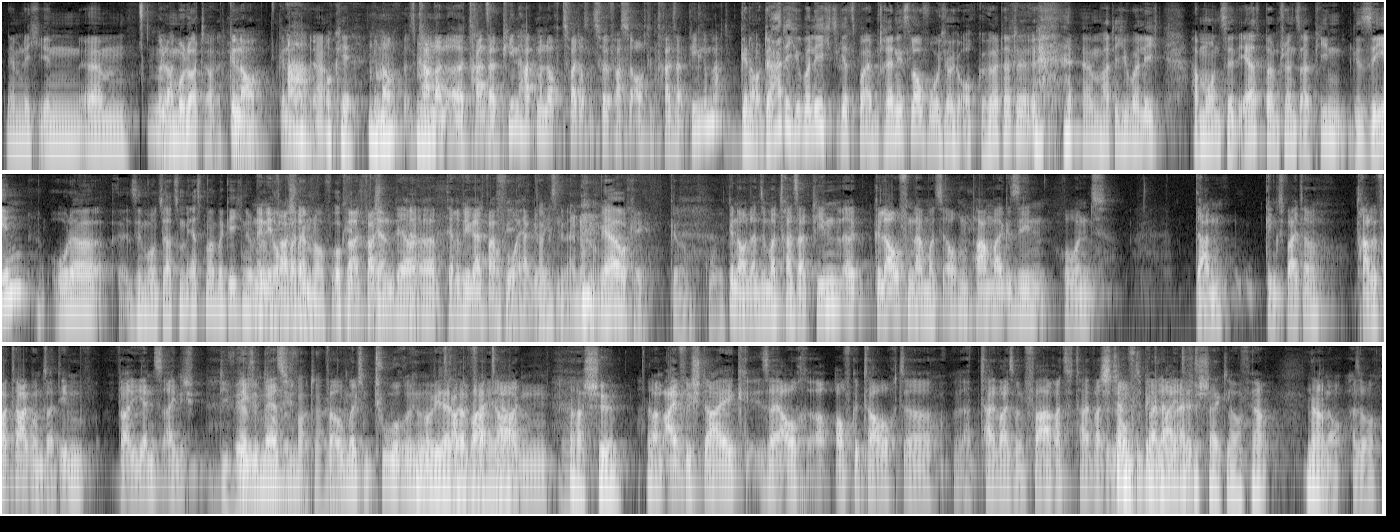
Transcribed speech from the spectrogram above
nämlich in, ähm, Müller. in Mullertal. Genau, genau. Ah, ja. okay. Genau. Mhm. Es kam dann äh, Transalpin hat man noch, 2012 hast du auch den Transalpin gemacht? Genau, da hatte ich überlegt, jetzt bei einem Trainingslauf, wo ich euch auch gehört hatte, ähm, hatte ich überlegt, haben wir uns denn erst beim Transalpin gesehen oder sind wir uns da zum ersten Mal begegnet nee, oder nee, noch bei schon, deinem Lauf? Okay. War, war ja, schon der, ja. äh, der Revierguide war okay, vorher gewesen. Ja, okay, genau, cool. Genau, dann sind wir Transalpin äh, gelaufen, da haben wir uns auch ein paar Mal gesehen und dann ging es weiter Travelfahrtage und seitdem war Jens eigentlich Diverse regelmäßig bei irgendwelchen Touren, wieder Trampelfahrtagen. Ja. Ja. Ah, schön. Ja. Beim Eifelsteig ist er auch äh, aufgetaucht, äh, hat teilweise mit dem Fahrrad, teilweise Stimmt, Laufen begleitet. Bei Eifelsteiglauf, ja. ja. Genau, also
